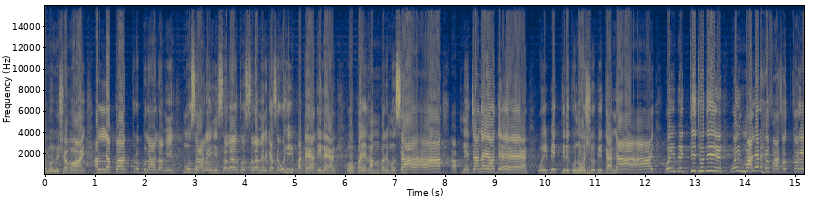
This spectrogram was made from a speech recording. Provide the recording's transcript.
এমন সময় আল্লাহ পাক রব্বুল আলামিন মুসা আলাইহি সালাতু সালামের কাছে ওহি পাঠাইয়া দিলেন, ও পয়গম্বর মুসা, আপনি জানায়া দেন, ওই ব্যক্তির কোনো অসুবিধা নাই। ওই ব্যক্তি যদি ওই মালের হেফাজত করে,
